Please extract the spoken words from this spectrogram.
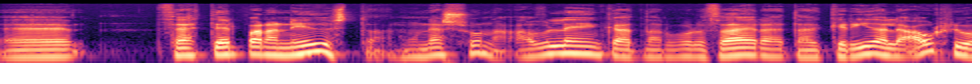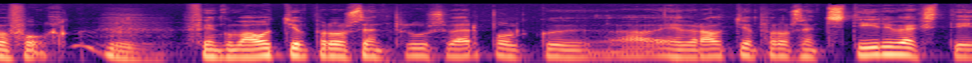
uh, þetta er bara niðurstaðan, hún er svona afleggingarnar voru þær að þetta er gríðarlega áhrif á fólk, mm. fengum 80% pluss verðbólgu, yfir 80% stýrivexti,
